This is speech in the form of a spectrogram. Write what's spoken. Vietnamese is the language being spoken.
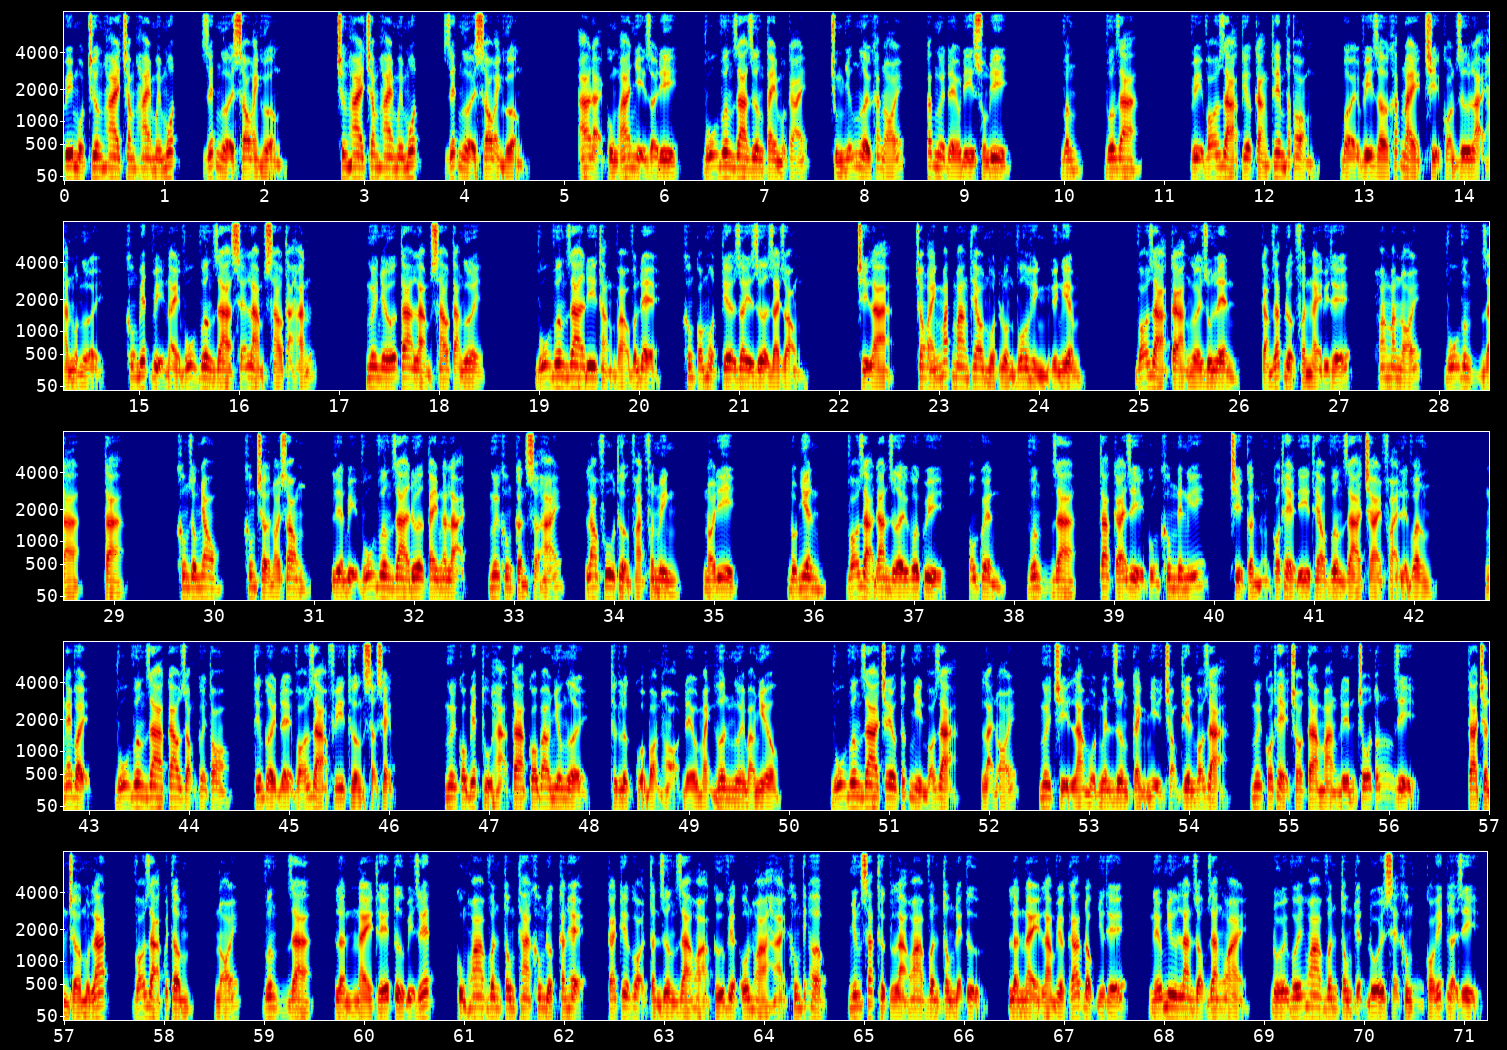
Quy một chương 221, giết người sau ảnh hưởng. Chương 221, giết người sau ảnh hưởng. A đại cùng A nhị rời đi, Vũ Vương gia giương tay một cái, chúng những người khác nói, các ngươi đều đi xuống đi. Vâng, Vương gia. Vị võ giả kia càng thêm thấp vọng, bởi vì giờ khắc này chỉ còn dư lại hắn một người, không biết vị này Vũ Vương gia sẽ làm sao tạ hắn. Ngươi nhớ ta làm sao tạ ngươi? Vũ Vương gia đi thẳng vào vấn đề, không có một tia dây dưa dài dòng. Chỉ là, trong ánh mắt mang theo một luồng vô hình uy nghiêm. Võ giả cả người run lên, cảm giác được phần này uy thế, hoang mang nói, "Vũ Vương gia, ta." Không giống nhau, không chờ nói xong, liền bị vũ vương ra đưa tay ngăn lại, ngươi không cần sợ hãi lao phu thưởng phạt phân minh, nói đi. Đột nhiên, võ giả đan dưới gối quỳ ô quyền, vương ra ta cái gì cũng không nên nghĩ, chỉ cần có thể đi theo vương gia trái phải liền vâng. Ngay vậy, vũ vương gia cao giọng cười to, tiếng cười để võ giả phi thường sợ sệt. Ngươi có biết thủ hạ ta có bao nhiêu người, thực lực của bọn họ đều mạnh hơn ngươi bao nhiêu? Vũ vương gia trêu tức nhìn võ giả, lại nói, ngươi chỉ là một nguyên dương cảnh nhị trọng thiên võ giả, ngươi có thể cho ta mang đến chỗ tốt gì? Ta trần chờ một lát võ giả quyết tâm, nói, vương gia, lần này thế tử bị giết, cùng hoa vân tông tha không được căn hệ, cái kia gọi tần dương giá hỏa cứ việc ôn hòa hại không thích hợp, nhưng xác thực là hoa vân tông đệ tử, lần này làm việc gác độc như thế, nếu như lan rộng ra ngoài, đối với hoa vân tông tuyệt đối sẽ không có ích lợi gì.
